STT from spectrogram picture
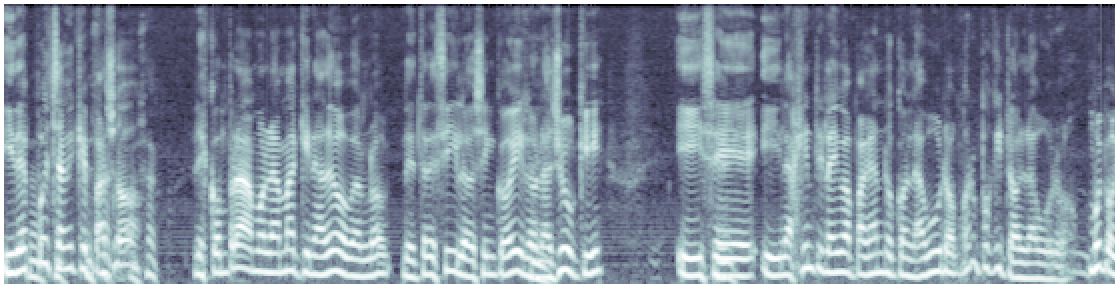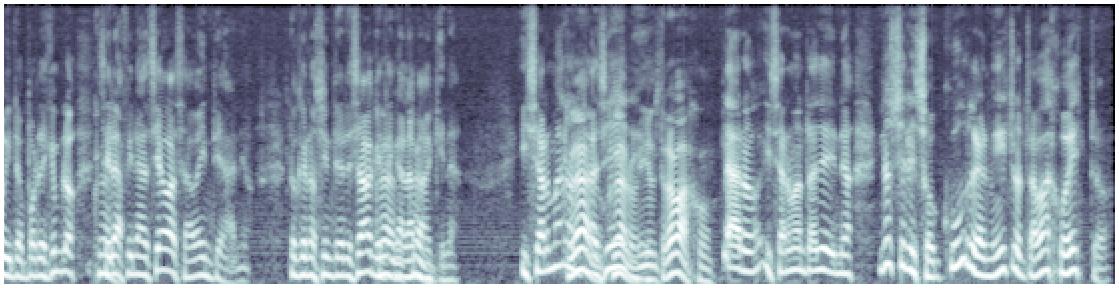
Y después, ¿sabés qué Exacto, pasó? exacto. Les comprábamos la máquina de overlock de 3 hilos, de 5 hilos, Sí. la Yuki, y, se, y la gente la iba pagando con laburo, con un poquito al laburo, muy poquito. Por ejemplo, se la financiaba hace 20 años. Lo que nos interesaba que Claro, tenga la máquina. Y se armaron talleres. claro, y el trabajo. Claro, y se armaron talleres. No, no se les ocurre al ministro de Trabajo esto.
